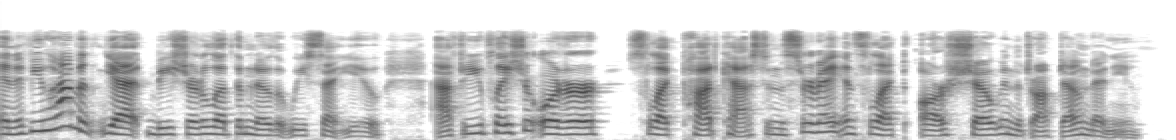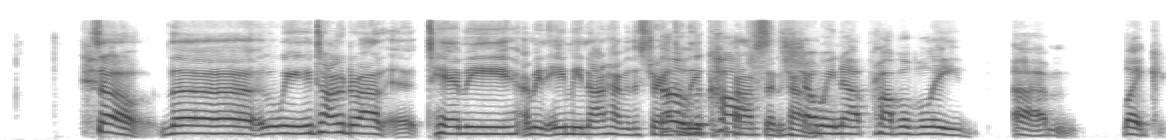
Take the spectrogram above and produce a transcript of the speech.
And if you haven't yet, be sure to let them know that we sent you. After you place your order, select podcast in the survey and select our show in the drop down menu. So the we talked about uh, Tammy, I mean Amy not having the strength to Oh, the leave the cops cops showing up probably um like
